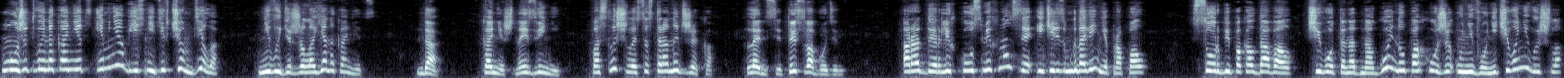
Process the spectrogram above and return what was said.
Может, вы, наконец, и мне объясните, в чем дело? Не выдержала я, наконец. Да, конечно, извини. Послышалось со стороны Джека. Лэнси, ты свободен. Арадер легко усмехнулся и через мгновение пропал. Сорби поколдовал чего-то над ногой, но, похоже, у него ничего не вышло.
